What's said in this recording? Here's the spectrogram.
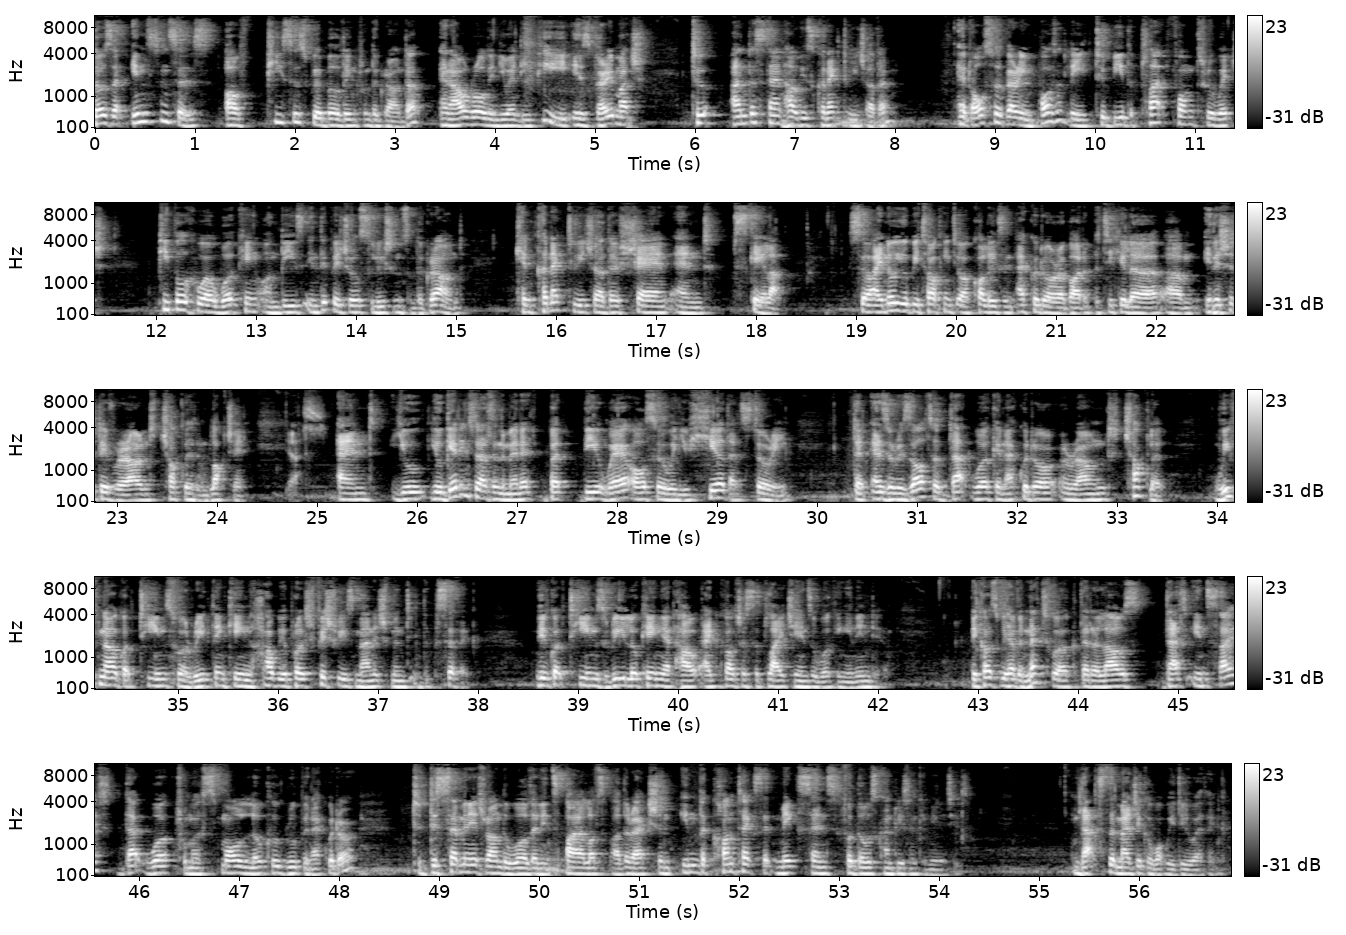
those are instances of pieces we're building from the ground up. And our role in UNDP is very much to understand how these connect to each other. And also, very importantly, to be the platform through which people who are working on these individual solutions on the ground can connect to each other, share, and scale up. So I know you'll be talking to our colleagues in Ecuador about a particular um, initiative around chocolate and blockchain. Yes. And you'll you'll get into that in a minute, but be aware also when you hear that story that as a result of that work in Ecuador around chocolate, we've now got teams who are rethinking how we approach fisheries management in the Pacific. We've got teams relooking at how agriculture supply chains are working in India. Because we have a network that allows that insight, that work from a small local group in Ecuador to disseminate around the world and inspire lots of other action in the context that makes sense for those countries and communities. That's the magic of what we do, I think.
